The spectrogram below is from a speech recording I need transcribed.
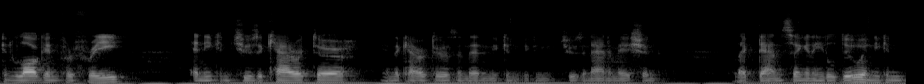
can log in for free and you can choose a character in the characters and then you can you can choose an animation like dancing and it'll do. And you can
